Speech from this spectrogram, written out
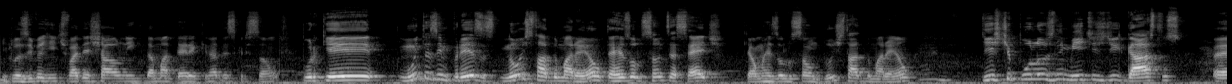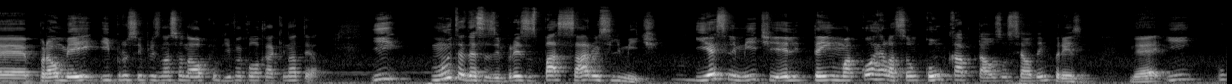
Inclusive a gente vai deixar o link da matéria aqui na descrição, porque muitas empresas no estado do Maranhão tem a resolução 17, que é uma resolução do estado do Maranhão, que estipula os limites de gastos é, para o MEI e para o Simples Nacional, que o Gui vai colocar aqui na tela. E muitas dessas empresas passaram esse limite. E esse limite ele tem uma correlação com o capital social da empresa. Né? E o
